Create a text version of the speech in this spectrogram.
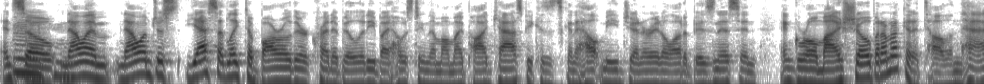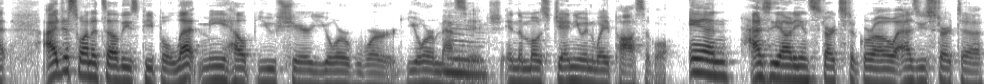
And so mm-hmm. now I'm now I'm just yes, I'd like to borrow their credibility by hosting them on my podcast because it's going to help me generate a lot of business and and grow my show, but I'm not going to tell them that. I just want to tell these people, let me help you share your word, your mm. message mm. in the most genuine way possible. And as the audience starts to grow, as you start to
